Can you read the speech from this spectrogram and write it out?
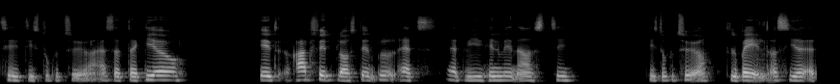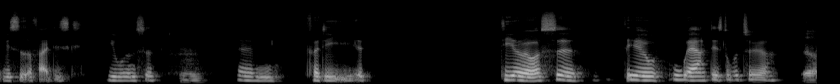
til distributører. Altså der giver jo et ret fedt blåstempel, at, at vi henvender os til distributører globalt og siger, at vi sidder faktisk i Odense. Mm. Øhm, fordi at de er jo også, det er jo UR-distributører. Ja.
